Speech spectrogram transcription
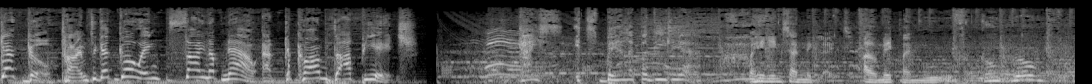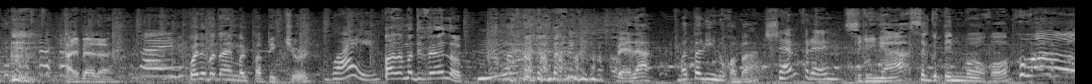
GetGo, time to get going. Sign up now at com.ph. Guys, it's Bela Padilla. Mahinging San Mig Light. I'll make my move. Go, bro. Hi, Bela. Hi. Pwede ba tayong magpa-picture? Why? Para ma-develop. Hmm. Bela, matalino ka ba? Siyempre. Sige nga, sagutin mo ako. Wow!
